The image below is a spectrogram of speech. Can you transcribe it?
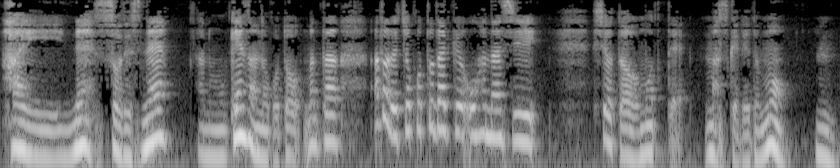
はいね、そうですね。あの、ケンさんのこと、また、後でちょこっとだけお話ししようとは思ってますけれども、うん。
